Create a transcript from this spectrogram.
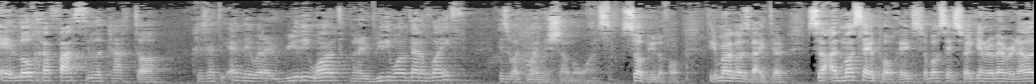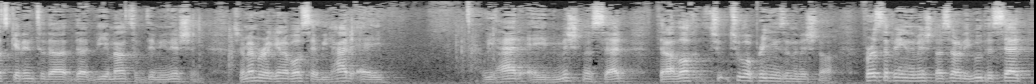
eh, because at the end of the day, what I really want, what I really want out of life, is what my neshama wants. So beautiful. The Gemara goes weiter. So ad masay epoche. So say. So again, remember. Now let's get into the, the, the amounts of diminution. So remember again, I both say we had a we had a the Mishnah said that Allah two, two, opinions in the Mishnah. First opinion in the Mishnah said Rabbi Huda said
